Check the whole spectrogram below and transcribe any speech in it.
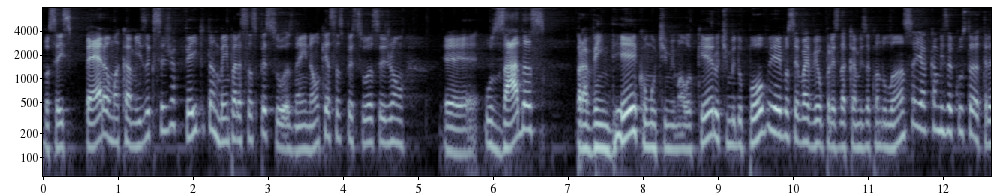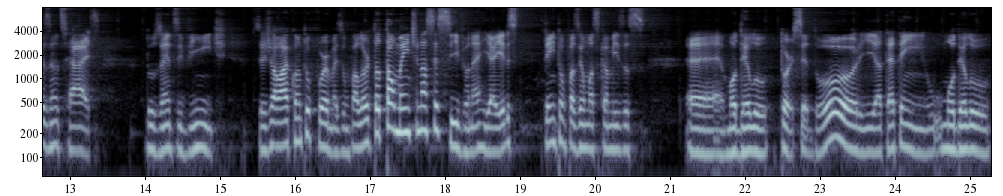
você espera uma camisa que seja feita também para essas pessoas, né, e não que essas pessoas sejam é, usadas para vender como o time maloqueiro, o time do povo, e aí você vai ver o preço da camisa quando lança e a camisa custa 300 reais. 220, seja lá quanto for, mas um valor totalmente inacessível, né? E aí eles tentam fazer umas camisas é, modelo torcedor e até tem o modelo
